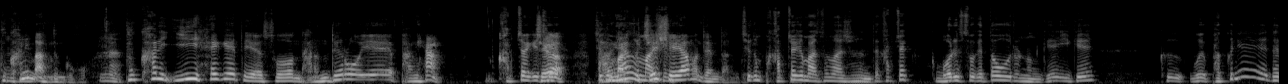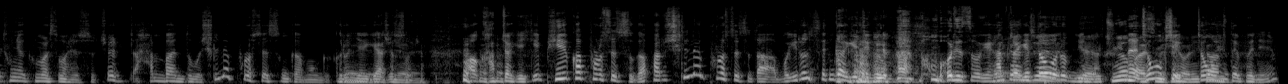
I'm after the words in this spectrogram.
북한이 음. 만든 거고 네. 북한이 이 핵에 대해서 나름대로의 방향 갑자기 제가 제, 방향을 제시해야만 된다는 지금 갑자기 말씀하셨는데 갑자기 머릿속에 떠오르는 게 이게 그왜 박근혜 대통령 그 말씀하셨었죠. 한반도 뭐 신뢰 프로세스인가 뭔가 그런 네, 얘기하셨었죠. 네. 아 갑자기 이게 비핵화 프로세스가 바로 신뢰 프로세스다. 뭐 이런 생각이 지금 머릿속에 갑자기 그러니까 떠오릅니다. 예, 중요한 네, 말씀이죠. 정욱식, 정욱식 대표님.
